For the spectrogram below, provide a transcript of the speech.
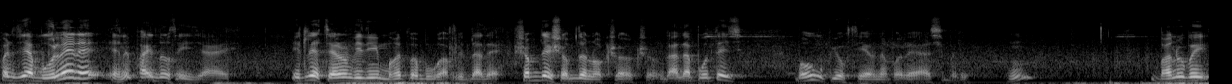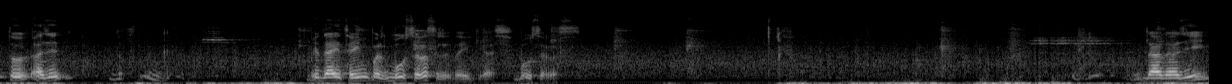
પણ જે બોલે ને, એને ફાયદો થઈ જાય. એટલે ચરણવિધિ મહત્વ બહુ આપ્યું દાદાએ શબ્દે શબ્દનો અક્ષર અક્ષર દાદા પોતે જ બહુ ઉપયોગથી એમના પર રહ્યા છે બધું. હમ? ભાનુભાઈ તો આજે વિદાય થઈને પણ બહુ સરસ રહી ગયા છે. બહુ સરસ. દાદાજી,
